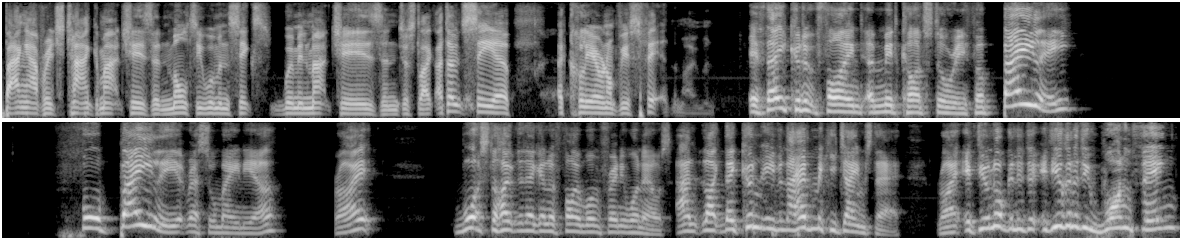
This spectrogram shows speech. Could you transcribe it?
bang average tag matches and multi woman six women matches and just like i don't see a, a clear and obvious fit at the moment. If they couldn't find a mid card story for Bayley, for Bayley at WrestleMania, right? What's the hope that they're going to find one for anyone else? And like they couldn't even, they had Mickie James there, right? If you're not going to do, if you're going to do one thing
